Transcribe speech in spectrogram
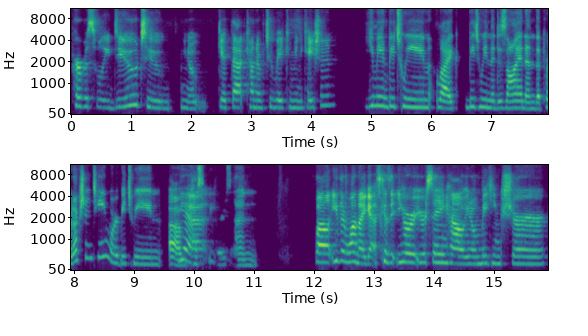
purposefully do to you know get that kind of two-way communication you mean between like between the design and the production team or between um yeah. customers and well either one i guess because you're you're saying how you know making sure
